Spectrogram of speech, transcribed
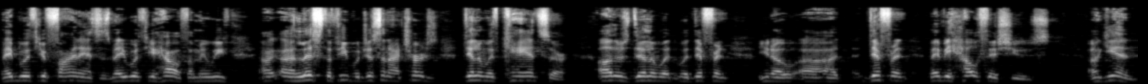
maybe with your finances, maybe with your health. I mean, we a list of people just in our church dealing with cancer, others dealing with, with different, you know, uh, different maybe health issues. Again,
